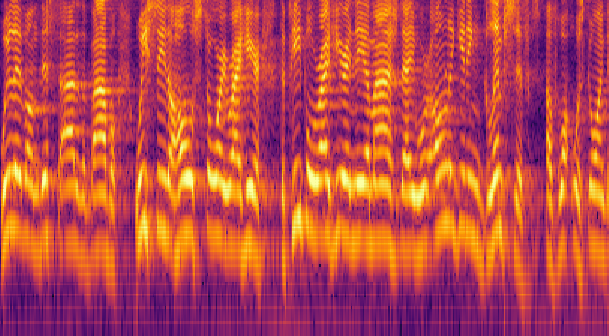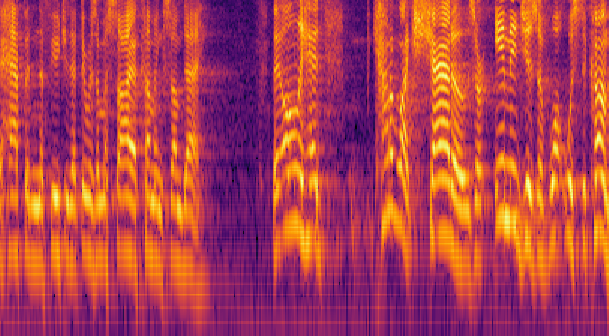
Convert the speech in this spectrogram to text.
We live on this side of the Bible. We see the whole story right here. The people right here in Nehemiah's day were only getting glimpses of what was going to happen in the future, that there was a Messiah coming someday. They only had kind of like shadows or images of what was to come.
